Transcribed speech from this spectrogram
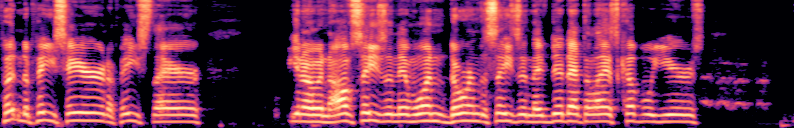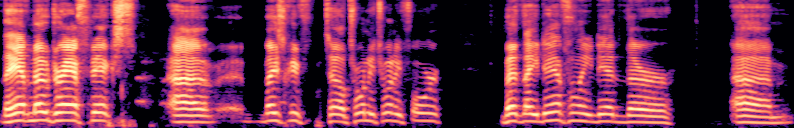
putting a piece here and a piece there. You know, in the off season, then one during the season. They've did that the last couple of years. They have no draft picks, uh, basically till 2024, but they definitely did their um,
